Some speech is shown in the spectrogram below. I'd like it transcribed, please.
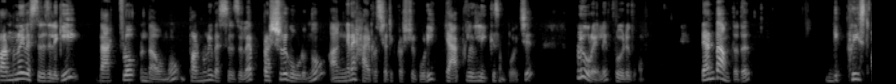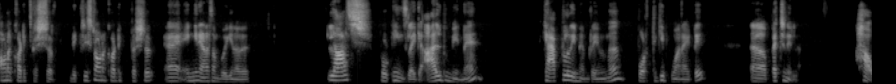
പൾമണറി വെസൽസിലേക്ക് ബാക്ക് ഫ്ലോ ഉണ്ടാവുന്നു പൾമണറി വെസൽസിലെ പ്രഷർ കൂടുന്നു. അങ്ങനെ ഹൈഡ്രോസ്റ്റാറ്റിക് പ്രഷർ കൂടി കാപ്പിലറി ലീക്ക് സംഭവിച്ച് പ്ലൂറയിൽ ഫ്ലൂയിഡ് പോകും. രണ്ടാമത്തത് decreased oncotic pressure decreased oncotic pressure എങ്ങനെയാണ് സംഭവിക്കുന്നത്? ലാർജ് പ്രോട്ടീൻസ് ലൈക്ക് ആൽബുമിന് ക്യാപ്ലറി മെമ്പറിൽ നിന്ന് പുറത്തേക്ക് പോകാനായിട്ട് പറ്റുന്നില്ല. ഹൗ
